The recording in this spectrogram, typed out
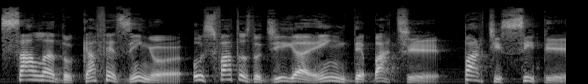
Sala do Cafezinho. Os fatos do dia em debate. Participe.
